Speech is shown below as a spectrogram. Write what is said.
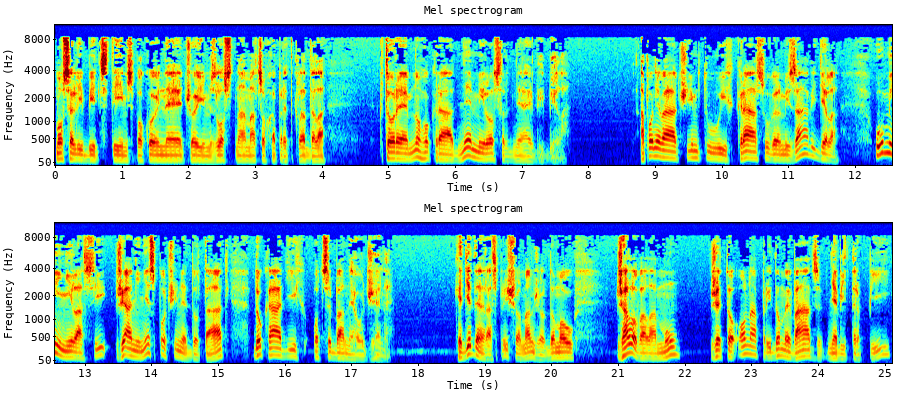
Museli byť s tým spokojné, čo im zlostná macocha predkladala, ktoré mnohokrát nemilosrdne aj vybila. A poneváč im tú ich krásu veľmi závidela, Umínila si, že ani nespočine dotáť, dokáď ich od seba neodžene. Keď jeden raz prišiel manžel domov, žalovala mu, že to ona pri dome vác nevytrpí,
